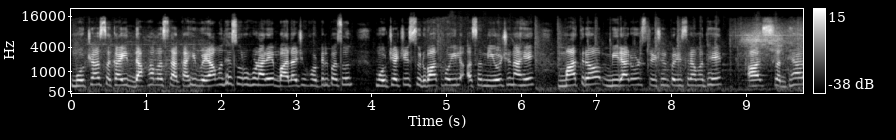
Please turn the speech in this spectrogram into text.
मोर्चा सकाळी दहा वाजता काही वेळामध्ये सुरू होणारे बालाजी हॉटेलपासून मोर्चाची सुरुवात होईल असं नियोजन आहे. मात्र मीरा रोड स्टेशन परिसरामध्ये आज सध्या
